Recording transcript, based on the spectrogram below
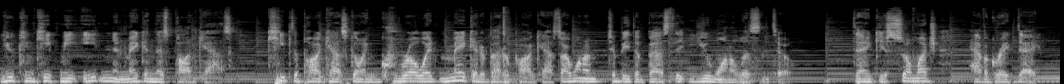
you can keep me eating and making this podcast. Keep the podcast going, grow it, make it a better podcast. I want it to be the best that you want to listen to. Thank you so much. Have a great day.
